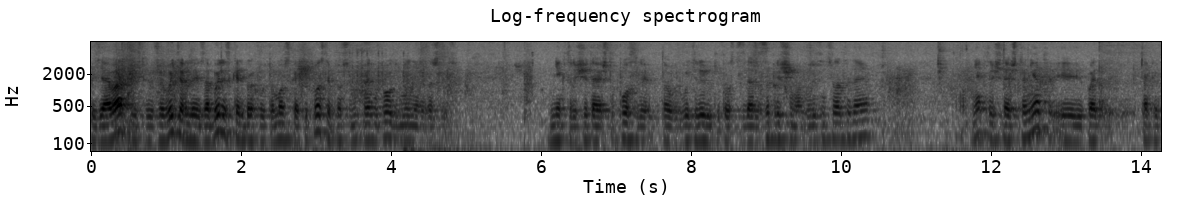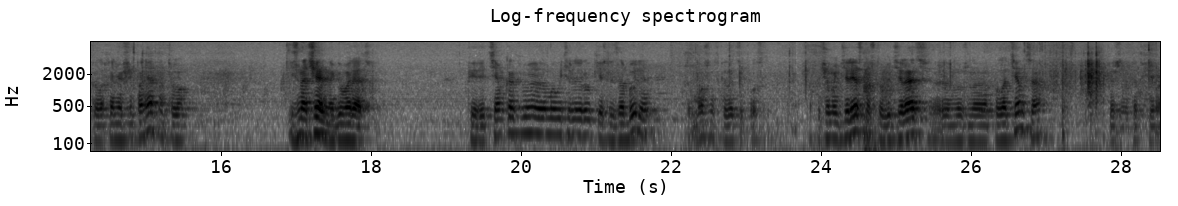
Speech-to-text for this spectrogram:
Казиават, если уже вытерли и забыли сказать браху, то можно сказать и после, потому что мы по этому поводу мнения разошлись. Некоторые считают, что после того, как вытерли руки, просто даже запрещено говорить на даем. Вот. Некоторые считают, что нет, и поэтому, так как Аллаха не очень понятно, то изначально говорят перед тем, как мы вытерли руки, если забыли, то можно сказать и после. Причем интересно, что вытирать э, нужно полотенце, скажем, как фира,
